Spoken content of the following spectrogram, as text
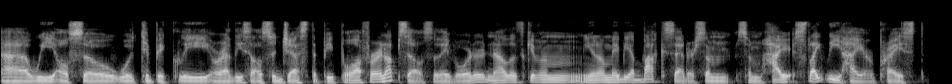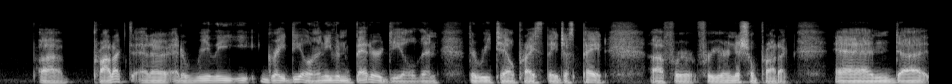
uh, we also would typically or at least i'll suggest that people offer an upsell so they've ordered now let's give them you know maybe a box set or some some higher slightly higher priced uh, product at a at a really great deal, an even better deal than the retail price they just paid uh, for for your initial product. And uh,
